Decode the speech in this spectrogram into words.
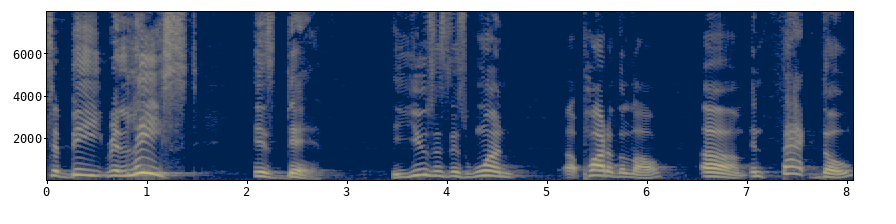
to be released is death. He uses this one uh, part of the law. Um, in fact, though,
